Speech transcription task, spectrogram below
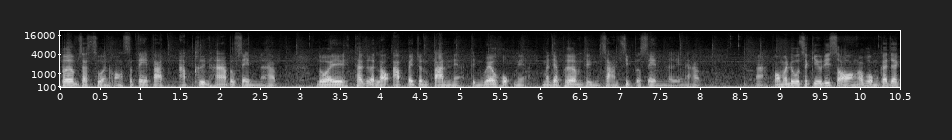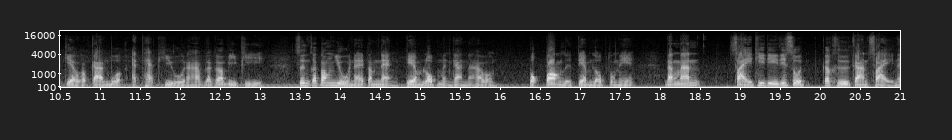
เพิ่มสัดส่วนของสเตตัสอัพขึ้น 5%นะครับโดยถ้าเกิดเราอัพไปจนตันเนี่ยถึงเวล6เนี่ยมันจะเพิ่มถึง 30%เลยนะครับ อะพอมาดูสกิลที่2ครับผมก็จะเกี่ยวกับการบวก Attack Q นะครับแล้วก็ BP ซึ่งก็ต้องอยู่ในตำแหน่งเตรียมลบเหมือนกันนะครับผมปกป้องหรือเตรียมลบตรงนี้ ดังนั้นใส่ที่ดีที่สุดก็คือการใส่ใน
